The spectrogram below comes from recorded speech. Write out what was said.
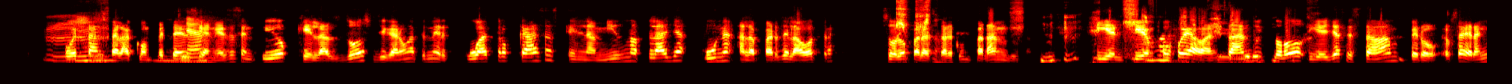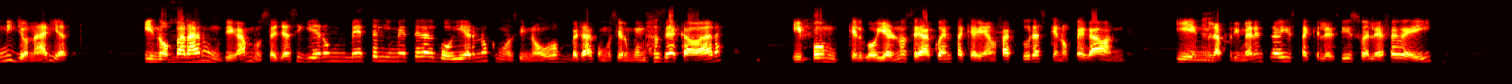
Fue tanta la competencia Ya. en ese sentido que las dos llegaron a tener cuatro casas en la misma playa, una a la par de la otra, solo para estar comparando. Y el tiempo fue avanzando y todo, y ellas estaban, pero, o sea, eran millonarias. Y no pararon, digamos, ellas siguieron métele y métele al gobierno como si no, ¿verdad? Como si el mundo se acabara. Y pum, que el gobierno se da cuenta que habían facturas que no pegaban. Y en la primera entrevista que les hizo el FBI,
